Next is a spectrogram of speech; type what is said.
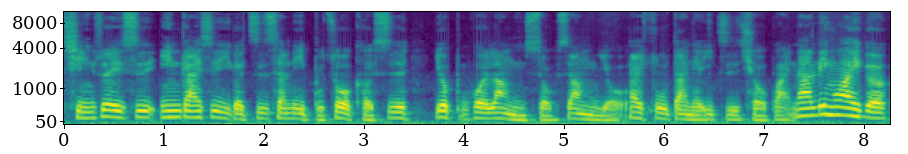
轻，所以是应该是一个支撑力不错。可是。又不会让你手上有太负担的一支球拍。那另外一个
